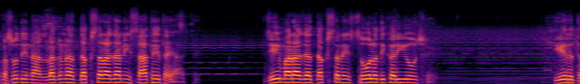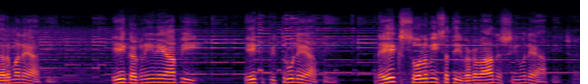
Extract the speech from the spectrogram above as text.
પ્રસૂતિના લગ્ન દક્ષ રાજાની સાથે થયા છે. જે મહારાજા દક્ષની સોળ દીકરીઓ છે, તેર ધર્મને આપી, એક અગ્નિને આપી, એક પિતૃને આપી અને એક સોળમી સતી ભગવાન શિવને આપી છે.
